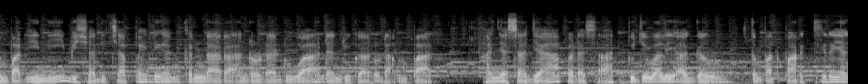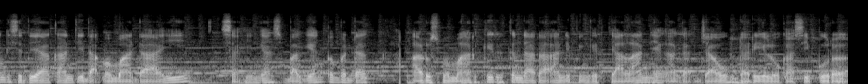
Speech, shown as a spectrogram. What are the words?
Tempat ini bisa dicapai dengan kendaraan roda 2 dan juga roda 4. Hanya saja pada saat Puja Wali Ageng, tempat parkir yang disediakan tidak memadai sehingga sebagian pembedak harus memarkir kendaraan di pinggir jalan yang agak jauh dari lokasi pura.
